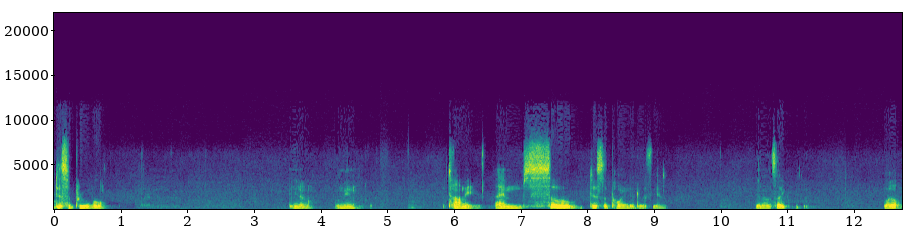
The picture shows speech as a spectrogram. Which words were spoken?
disapproval. You know, I mean, Tommy, I'm so disappointed with you. You know, it's like, well,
